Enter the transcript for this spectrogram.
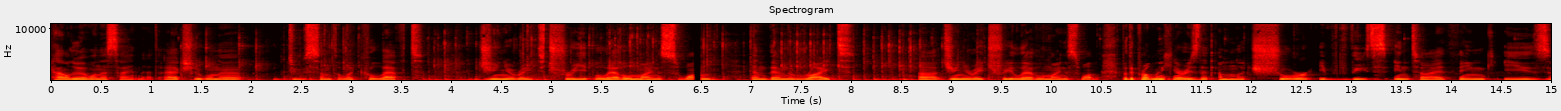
how do I want to assign that? I actually want to do something like left generate tree level minus 1 and then right uh, generate tree level minus 1. But the problem here is that I'm not sure if this entire thing is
